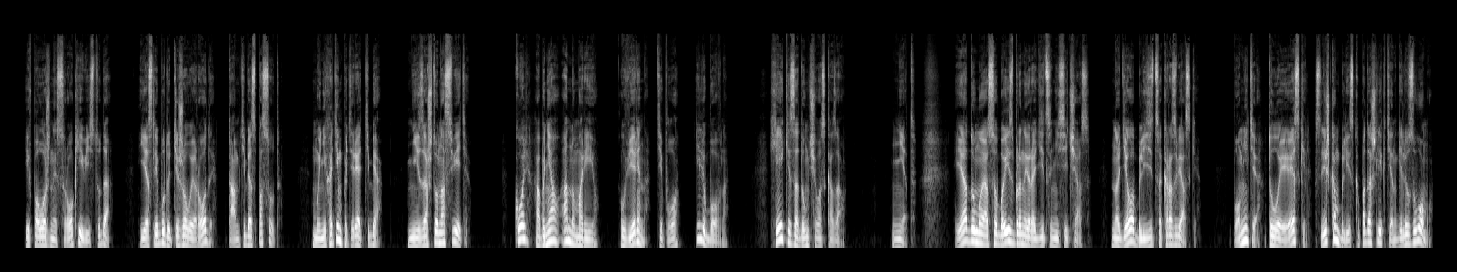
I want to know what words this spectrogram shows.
и в положенный срок явись туда. Если будут тяжелые роды, там тебя спасут. Мы не хотим потерять тебя. Ни за что на свете». Коль обнял Анну-Марию. Уверенно, тепло и любовно. Хейки задумчиво сказал. «Нет, я думаю, особо избранный родится не сейчас, но дело близится к развязке. Помните, Тула и Эскель слишком близко подошли к Тенгелю Злому?»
